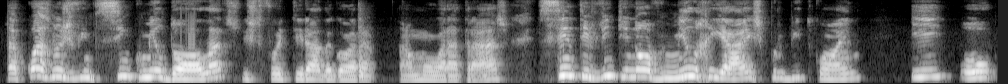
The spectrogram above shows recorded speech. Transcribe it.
Está quase nos 25 mil dólares, isto foi tirado agora há uma hora atrás, 129 mil reais por Bitcoin e ou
